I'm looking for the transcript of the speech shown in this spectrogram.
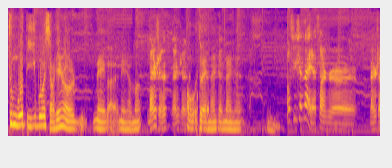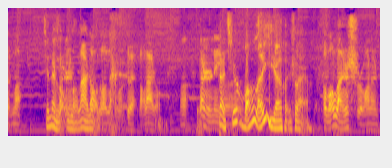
中国第一波小鲜肉，那个那什么男神男神哦，对男神男神，嗯，高旗现在也算是男神了，现在老老腊肉了，老老对老腊肉啊，但是那但是其实王蓝依然很帅啊，啊王蓝是王蓝是，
